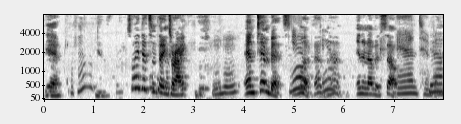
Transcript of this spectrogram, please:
yeah. Mhm. So they did some things right. hmm And Timbits. Yeah, Look, that, yeah. that in and of itself, And Timbits. Yeah.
